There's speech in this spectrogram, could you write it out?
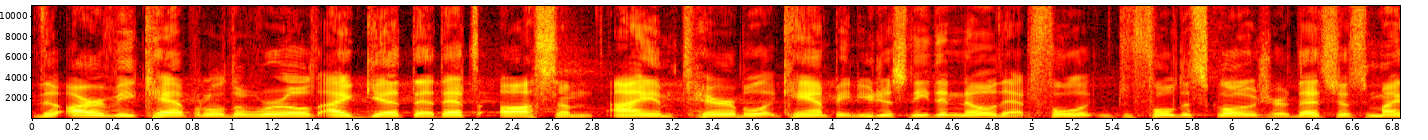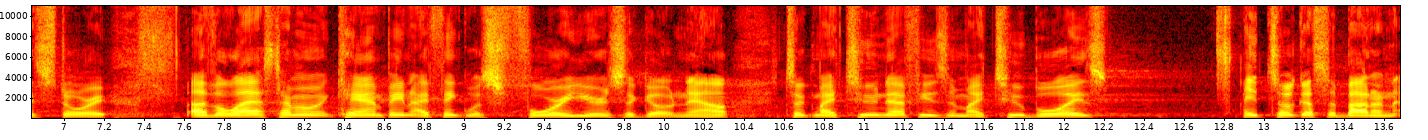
the RV capital of the world. I get that. That's awesome. I am terrible at camping. You just need to know that. Full, full disclosure. That's just my story. Uh, the last time I went camping, I think was four years ago now. Took my two nephews and my two boys it took us about an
